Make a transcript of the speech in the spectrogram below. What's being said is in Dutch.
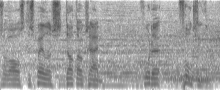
zoals de spelers dat ook zijn voor de volksliederen.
